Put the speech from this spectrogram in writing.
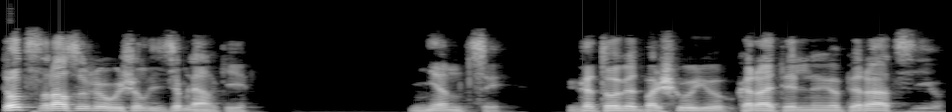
Тот сразу же вышел из землянки. Немцы готовят большую карательную операцию.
